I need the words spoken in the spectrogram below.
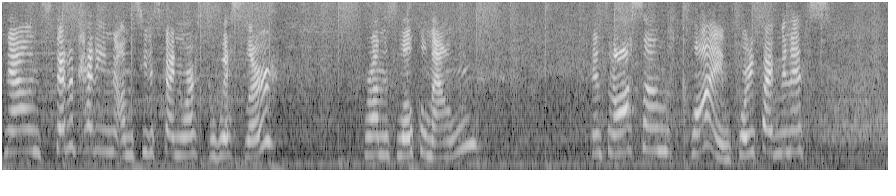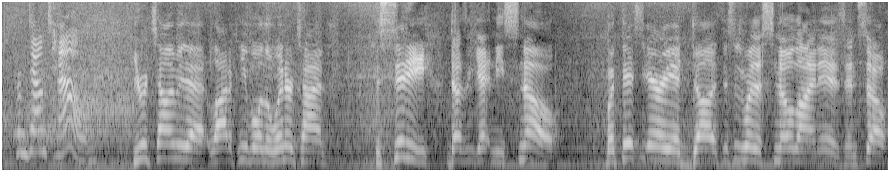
Now, instead of heading on the Sea to Sky north to Whistler, we're on this local mountain. And it's an awesome climb, 45 minutes from downtown. You were telling me that a lot of people in the wintertime, the city doesn't get any snow, but this area does. This is where the snow line is. And so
